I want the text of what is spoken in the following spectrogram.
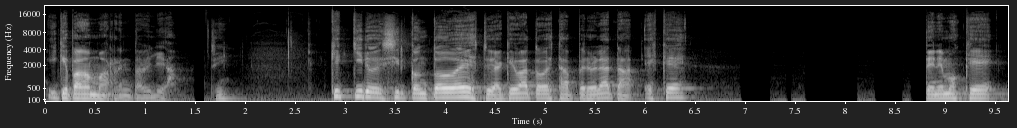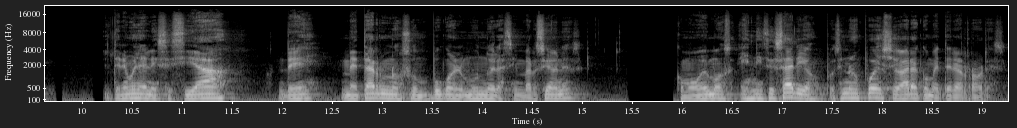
Y que pagan más rentabilidad. ¿sí? ¿Qué quiero decir con todo esto y a qué va toda esta perolata? Es que tenemos que tenemos la necesidad de meternos un poco en el mundo de las inversiones. Como vemos, es necesario, pues si no nos puede llevar a cometer errores.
